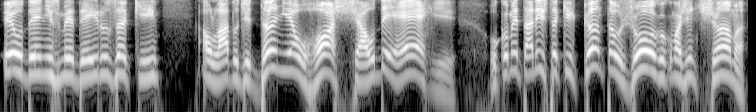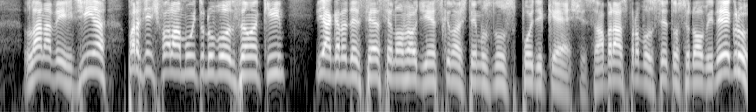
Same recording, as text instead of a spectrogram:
Eu, Denis Medeiros, aqui ao lado de Daniel Rocha, o DR, o comentarista que canta o jogo, como a gente chama, lá na Verdinha, para a gente falar muito do Vozão aqui e agradecer essa enorme audiência que nós temos nos podcasts. Um abraço para você, torcedor alvinegro.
